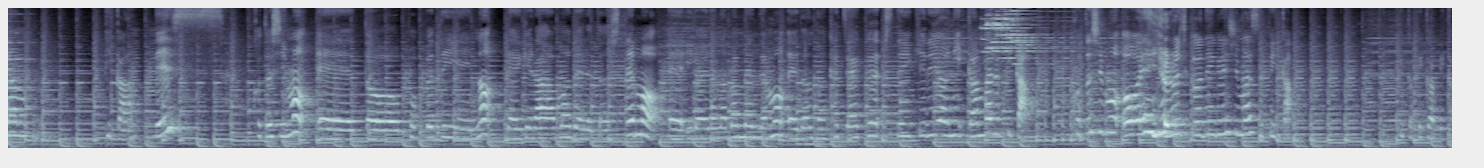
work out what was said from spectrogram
キャンピカです今年もえっ、ー、とポップティーンのレギュラーモデルとしても、えーいろいろな場面でも、えーどんどん活躍していけるように頑張るピカ今年も応援よろしくお願いしますピカ。ピカピカピカ。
